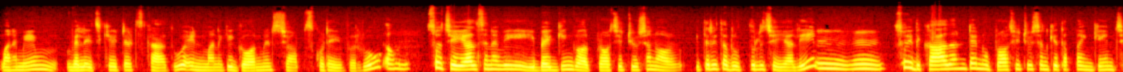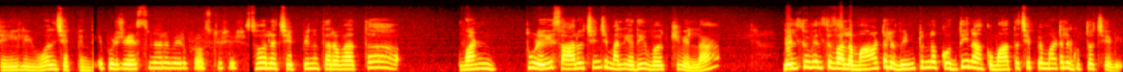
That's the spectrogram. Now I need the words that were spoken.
మనమేం వెల్ ఎడ్యుకేటెడ్స్ కాదు. అండ్ మనకి గవర్నమెంట్ జాబ్స్ కూడా ఇవ్వరు. సో చేయాల్సినవి బెగ్గింగ్ ఆర్ ప్రాస్టిట్యూషన్ ఆర్ ఇతర ఇతర వృత్తులు చేయాలి. సో ఇది కాదంటే నువ్వు ప్రాస్టిట్యూషన్కి తప్ప ఇంకేం చేయలేవు అని చెప్పింది. ఇప్పుడు చేస్తున్నారా మీరు ప్రాస్టిట్యూషన్ సో అలా చెప్పిన తర్వాత వన్ టూ డేస్ ఆలోచించి మళ్ళీ అదే work కి వెళ్ళా. వెళ్తూ వెళ్తూ వాళ్ళ మాటలు వింటున్న కొద్దీ నాకు మాత చెప్పే మాటలు గుర్తొచ్చేవి.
